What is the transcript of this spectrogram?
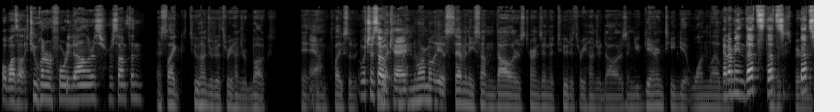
what was it, like two hundred forty dollars or something? It's like two hundred or three hundred bucks in, Yeah. in place of Which is what- okay. what normally is seventy something dollars turns into two to three hundred dollars, and you guaranteed get one level. And I mean that's that's that's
